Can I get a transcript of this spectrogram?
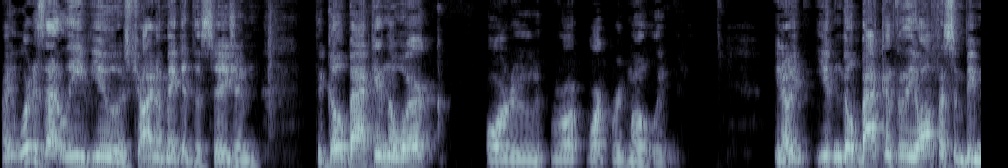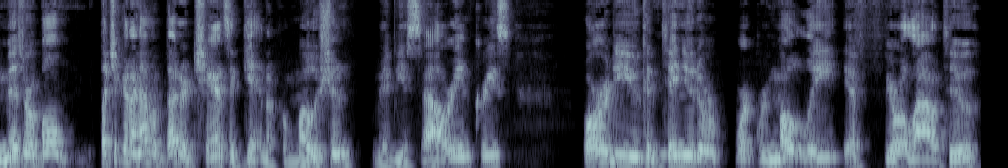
Right? Where does that leave you as trying to make a decision to go back into work or to work remotely? You know, you can go back into the office and be miserable, but you're going to have a better chance of getting a promotion, maybe a salary increase. Or do you continue to work remotely if you're allowed to,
